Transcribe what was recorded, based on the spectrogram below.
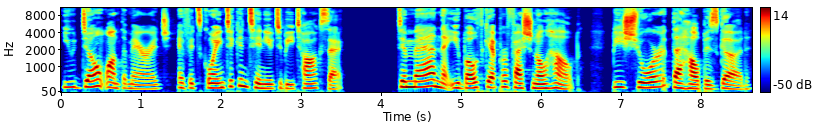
you don't want the marriage if it's going to continue to be toxic. Demand that you both get professional help. Be sure the help is good.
